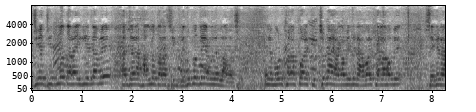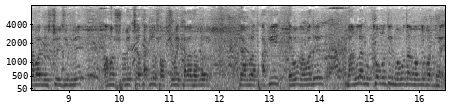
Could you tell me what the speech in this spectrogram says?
যে জিতলো তারা এগিয়ে যাবে, আর যারা হারলো তারা শিখবে। দুটোতেই আমাদের লাভ আছে। তাহলে মন খারাপ করার কিচ্ছু নাই। আগামী দিনে আবার খেলা হবে, সেখানে আবার নিশ্চয়ই জিতবে। আমার শুভেচ্ছা থাকলেও সবসময় খেলাধুলোতে আমরা থাকি এবং আমাদের বাংলার মুখ্যমন্ত্রী মমতা বন্দ্যোপাধ্যায়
